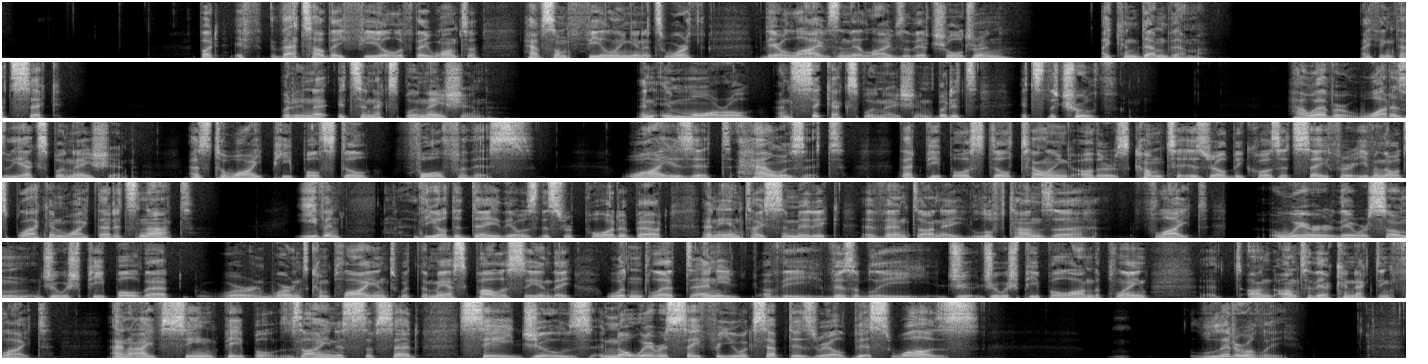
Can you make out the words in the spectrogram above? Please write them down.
But if that's how they feel, if they want to have some feeling and it's worth their lives and their lives of their children, I condemn them. I think that's sick. But it's an explanation, an immoral and sick explanation, but it's, it's the truth. However, what is the explanation as to why people still fall for this? Why is it, how is it, that people are still telling others, come to Israel because it's safer, even though it's black and white, that it's not? Even the other day, there was this report about an anti Semitic event on a Lufthansa flight where there were some Jewish people that were, weren't compliant with the mask policy and they wouldn't let any of the visibly Jew, Jewish people on the plane uh, on, onto their connecting flight. And I've seen people, Zionists have said, see, Jews, nowhere is safe for you except Israel. This was literally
